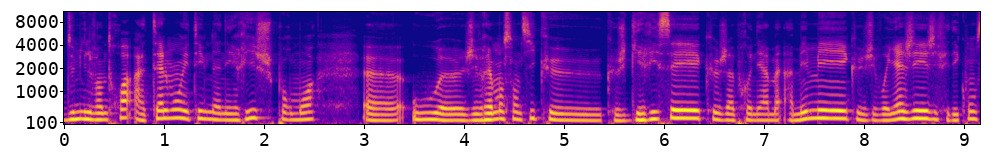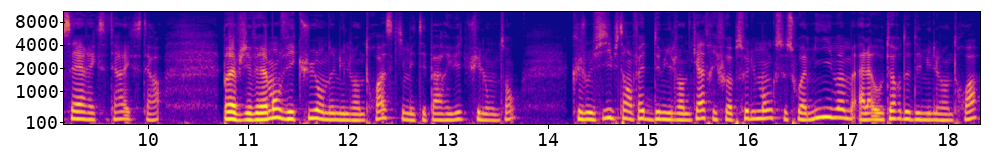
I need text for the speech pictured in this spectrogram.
2023 a tellement été une année riche pour moi où j'ai vraiment senti que, je guérissais, que j'apprenais à m'aimer, que j'ai voyagé, j'ai fait des concerts, etc. etc. Bref, j'ai vraiment vécu en 2023 ce qui m'était pas arrivé depuis longtemps que je me suis dit putain en fait 2024 il faut absolument que ce soit minimum à la hauteur de 2023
